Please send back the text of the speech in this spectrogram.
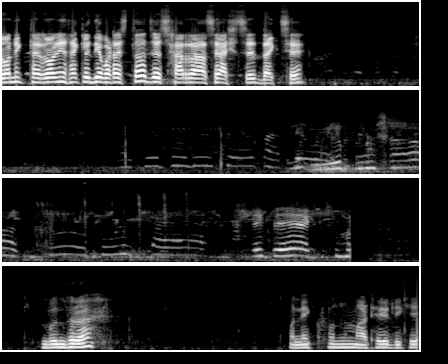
রনিক রনি থাকলে দিয়ে পাঠাস তো, যে ছাড়রা আছে, আসছে, দেখছে। বন্ধুরা, অনেকক্ষণ মাঠের দিকে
